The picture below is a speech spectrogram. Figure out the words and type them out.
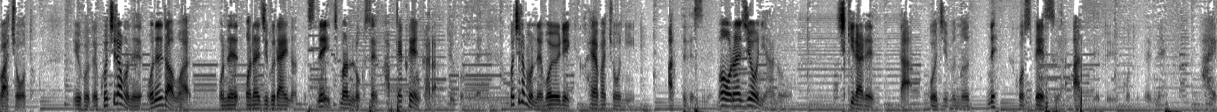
場町ということで、こちらもね、お値段はお、ね、同じぐらいなんですね。16,800円からということで、こちらもね、最寄り駅茅場町にあってですね、まあ、同じようにあの、仕切られた、こう自分のね、こうスペースがあってということでね、はい。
